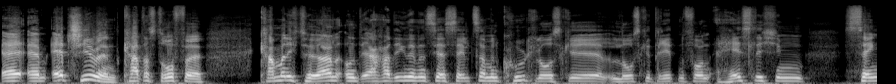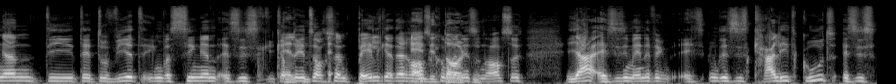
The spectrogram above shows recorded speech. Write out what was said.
Äh, ähm, Ed Sheeran, Katastrophe. Kann man nicht hören und er hat irgendeinen sehr seltsamen Kult losge losgetreten von hässlichen Sängern, die tätowiert irgendwas singen. Es ist, ich glaube, da jetzt auch so ein Belgier, der rausgekommen ist und auch so. Ja, es ist im Endeffekt, es, und es ist kein Lied gut, es ist,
